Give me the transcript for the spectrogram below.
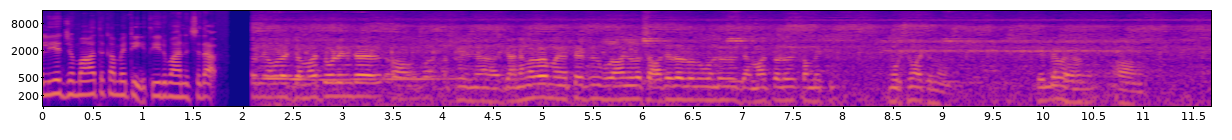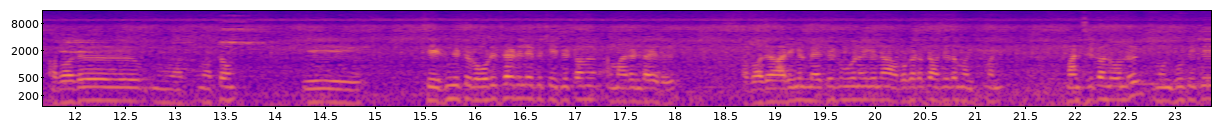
വലിയ ജമാഅത്ത് കമ്മിറ്റി തീരുമാനിച്ചത്. നമ്മുടെ പിന്നെ ജനങ്ങളുടെ മേത്തേക്ക് പോകാനുള്ള സാധ്യത ഉള്ളത് കൊണ്ട് ജമാത്തോൾ കമ്മിറ്റി മുറിച്ചു മാറ്റുന്നതാണ് എല്ലാം ആ അപ്പോൾ അത് മൊത്തം ഈ ചെരിഞ്ഞിട്ട് റോഡ് സൈഡിലേക്ക് ചെരിഞ്ഞിട്ടാണ് അമ്മാരുണ്ടായത്. അപ്പോൾ അത് ആരെങ്കിലും മേത്തേക്ക് പോകണമെങ്കിൽ അപകട സാധ്യത മനസ്സിൽ കണ്ടുകൊണ്ട് മുൻകൂട്ടിക്ക്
